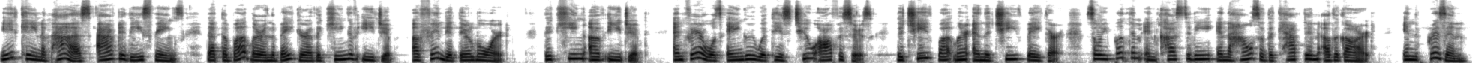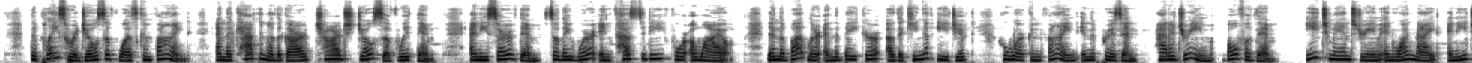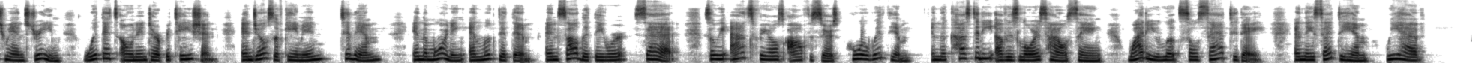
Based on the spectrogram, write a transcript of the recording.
It came to pass after these things that the butler and the baker of the king of Egypt offended their lord, the king of Egypt. And Pharaoh was angry with his two officers, the chief butler and the chief baker. So he put them in custody in the house of the captain of the guard, in the prison the place where Joseph was confined, and the captain of the guard charged Joseph with them, and he served them, so they were in custody for a while. Then the butler and the baker of the king of Egypt, who were confined in the prison, had a dream, both of them. Each man's dream in one night, and each man's dream with its own interpretation. And Joseph came in to them in the morning and looked at them and saw that they were sad. So he asked Pharaoh's officers who were with him in the custody of his Lord's house, saying, Why do you look so sad today? And they said to him, We have,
